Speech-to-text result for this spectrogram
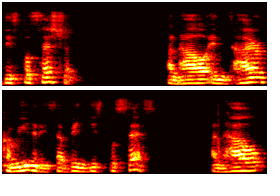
dispossession and how entire communities have been dispossessed and how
